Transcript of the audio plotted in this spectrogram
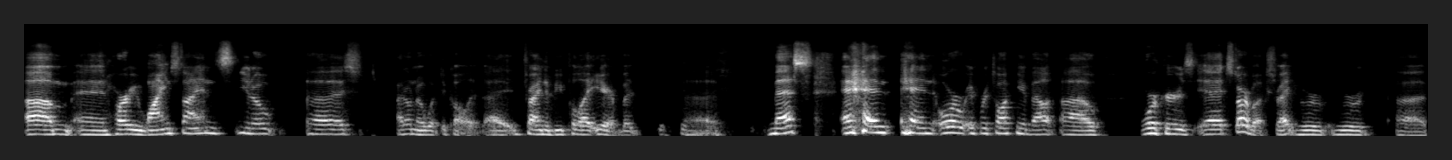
um, and Harvey Weinstein's, you know, uh, I don't know what to call it. I'm trying to be polite here, but uh, mess and and or if we're talking about uh, workers at Starbucks, right, who are, who are uh,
